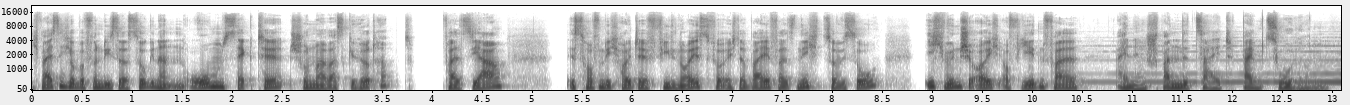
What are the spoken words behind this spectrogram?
Ich weiß nicht, ob ihr von dieser sogenannten Ohm-Sekte schon mal was gehört habt. Falls ja, ist hoffentlich heute viel Neues für euch dabei. Falls nicht, sowieso. Ich wünsche euch auf jeden Fall eine spannende Zeit beim Zuhören.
